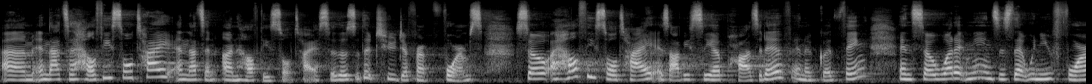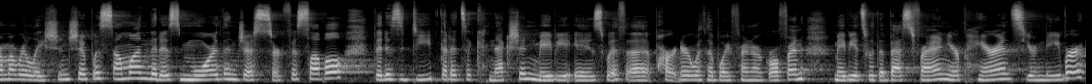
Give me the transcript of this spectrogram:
um, and that's a healthy soul tie and that's an unhealthy soul tie. So those are the two different forms. So a healthy soul tie is obviously a positive and a good thing, and so what it means is that when you form a relationship with someone that is more than just surface level, that is deep, that it's a connection. Maybe it is with a partner, with a boyfriend or girlfriend. Maybe it's with a best friend, your parents, your neighbor.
